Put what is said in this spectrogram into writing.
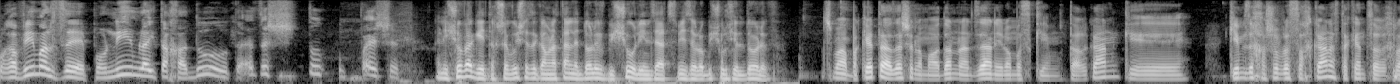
רבים על זה, פונים להתאחדות, איזה שטות מופשת. אני שוב אגיד, תחשבו שזה גם נתן לדולב בישול, אם זה עצמי זה לא בישול של דולב. תשמע, בקטע הזה של המועדון, על זה אני לא מסכים. טרקן, כי... כי אם זה חשוב לשחקן, אז אתה כן צריך ל...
